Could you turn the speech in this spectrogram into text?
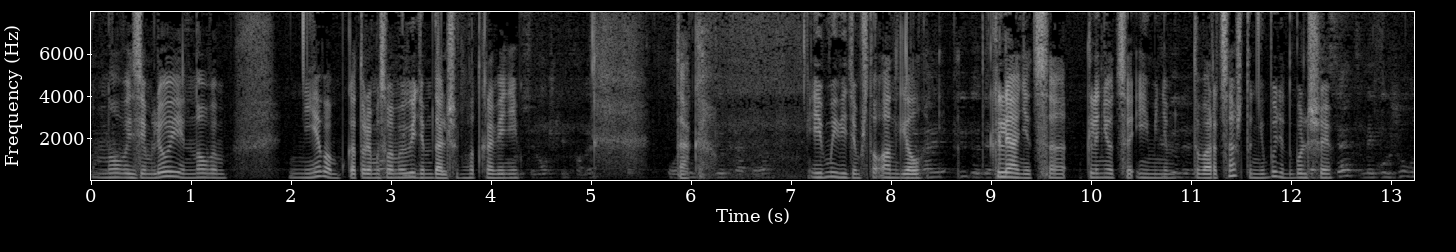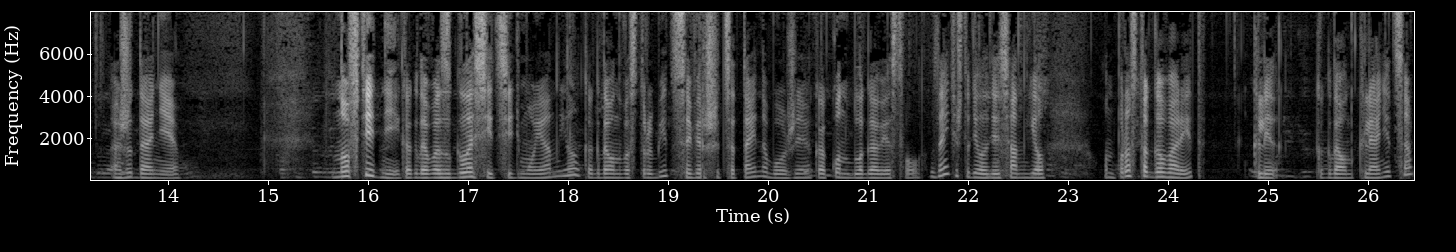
новой землей и новым небом, которое мы с вами увидим дальше в Откровении. Так. И мы видим, что ангел клянется, клянется именем Творца, что не будет больше ожидания. Но в те дни, когда возгласит седьмой ангел, когда он вострубит, совершится тайна Божья, как он благовествовал. Знаете, что делает здесь ангел? Он просто говорит, когда он клянется,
